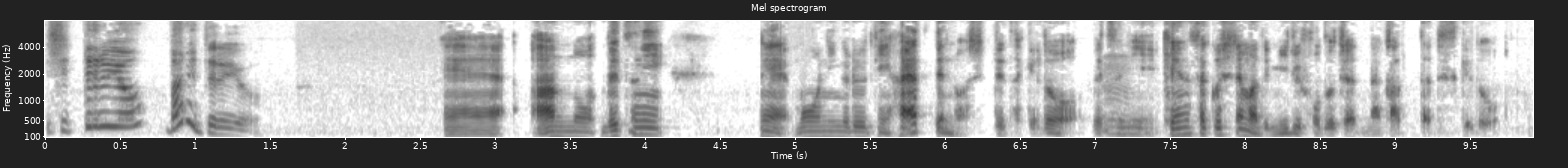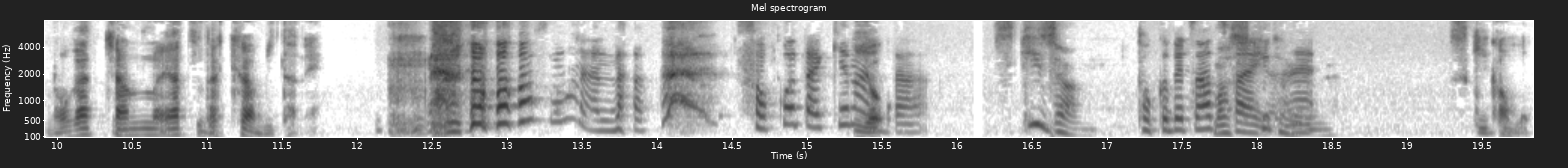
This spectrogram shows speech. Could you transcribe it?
知ってるよ？バレてるよえー、あの、別に、ね、モーニングルーティン流行ってんのは知ってたけど、別に検索してまで見るほどじゃなかったですけど、のがちゃんのやつだけは見たね。そうなんだ。そこだけなんだ。好きじゃん特別まあ好扱いだね。きだよね好きかも。好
